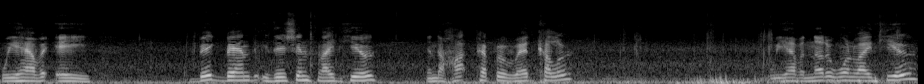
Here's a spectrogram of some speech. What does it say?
We have a Big Bend edition right here in the hot pepper red color. We have another one right here.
